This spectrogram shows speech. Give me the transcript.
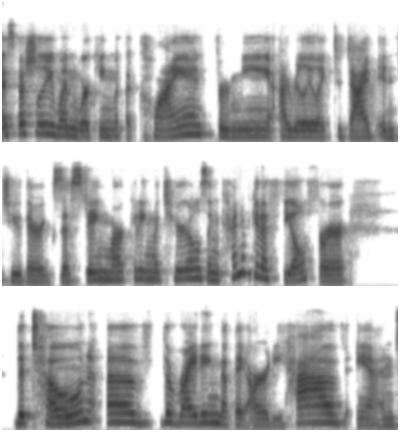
especially when working with a client, for me, I really like to dive into their existing marketing materials and kind of get a feel for the tone of the writing that they already have and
